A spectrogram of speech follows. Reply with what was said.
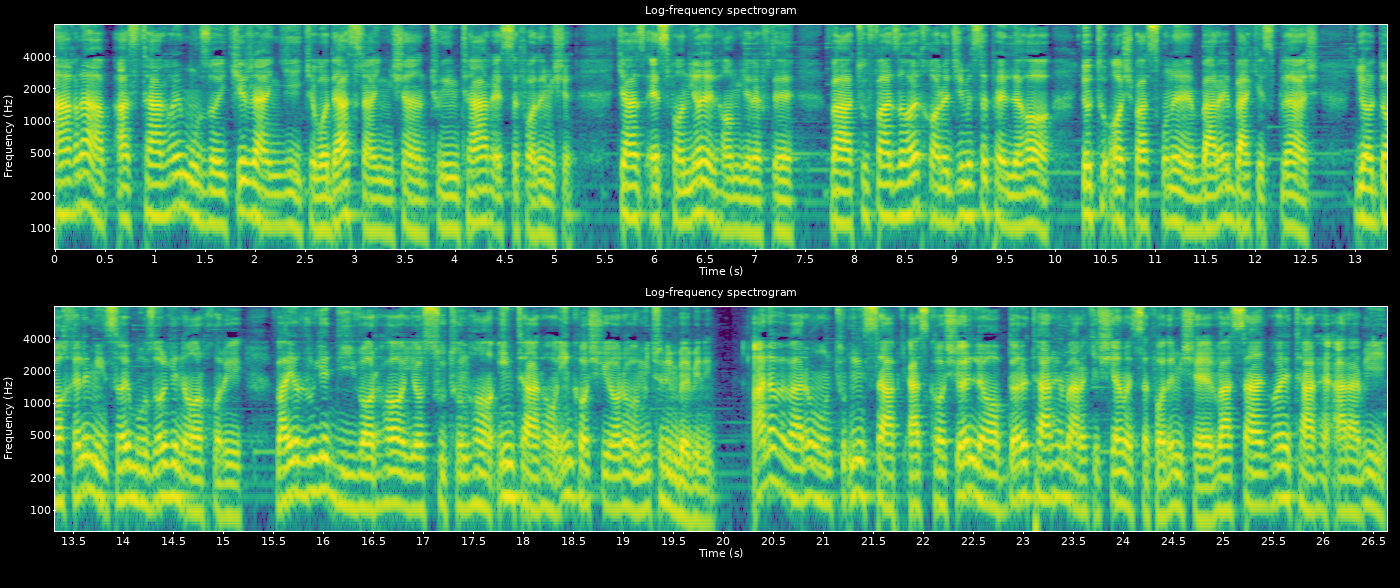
اغلب از طرحهای موزاییکی رنگی که با دست رنگ میشن تو این طرح استفاده میشه که از اسپانیا الهام گرفته و تو فضاهای خارجی مثل پله ها یا تو آشپزخونه برای بک اسپلش یا داخل میزهای بزرگ نارخوری و یا روی دیوارها یا ستونها این طرحها این کاشی رو می‌تونیم ببینیم. علاوه بر اون تو این سبک از کاشی های لعابدار طرح مراکشی هم استفاده میشه و سنگ های طرح عربی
